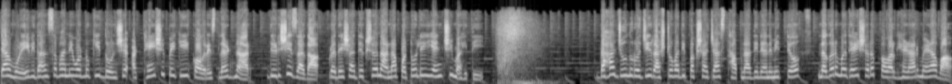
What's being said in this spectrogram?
त्यामुळे विधानसभा निवडणुकीत दोनशे अठ्ठ्याऐंशी पैकी काँग्रेस लढणार. दीडशे जागा. प्रदेशाध्यक्ष नाना पटोले यांची माहिती. दहा जून रोजी राष्ट्रवादी पक्षाच्या स्थापना दिनानिमित्त नगरमध्ये शरद पवार घेणार मेळावा.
